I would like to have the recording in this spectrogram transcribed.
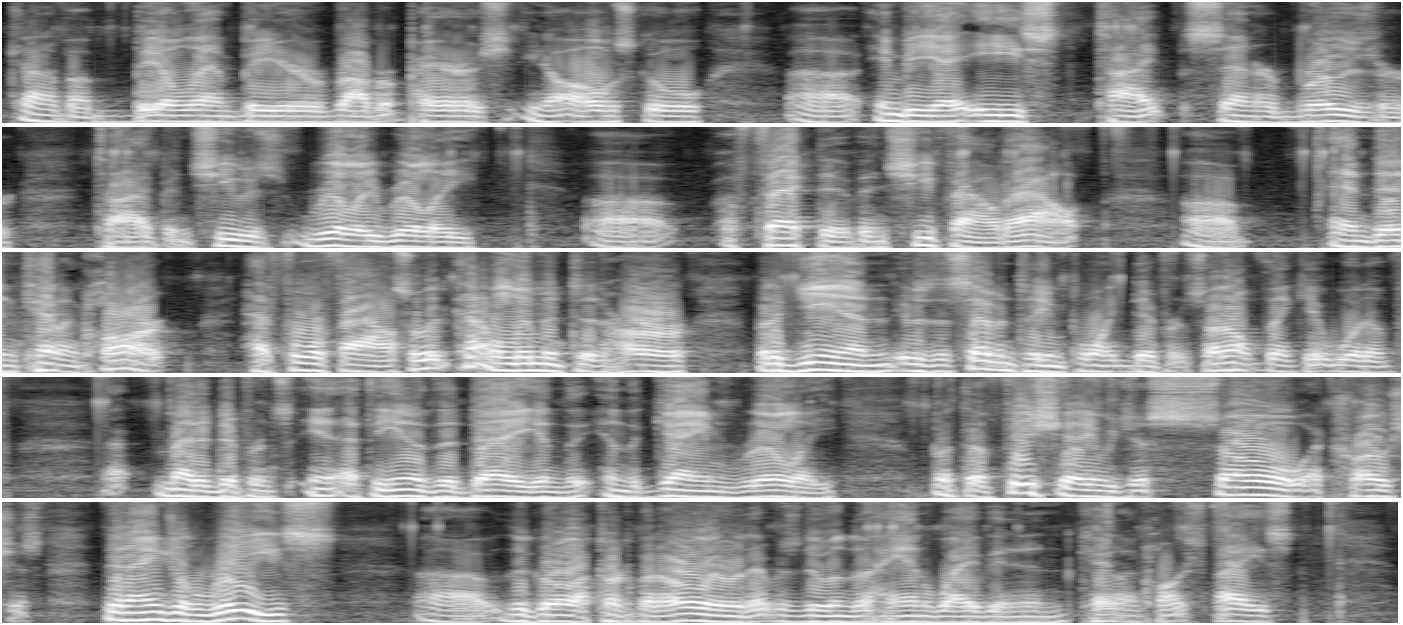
kind of a Bill Laimbeer, Robert Parish, you know, old school uh, NBA East type center, bruiser type, and she was really really uh, effective, and she fouled out. Uh, and then Caitlin Clark had four fouls, so it kind of limited her. But again, it was a 17 point difference, so I don't think it would have uh, made a difference in, at the end of the day in the in the game really. But the officiating was just so atrocious. Then Angel Reese, uh, the girl I talked about earlier that was doing the hand waving in Caitlin Clark's face,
